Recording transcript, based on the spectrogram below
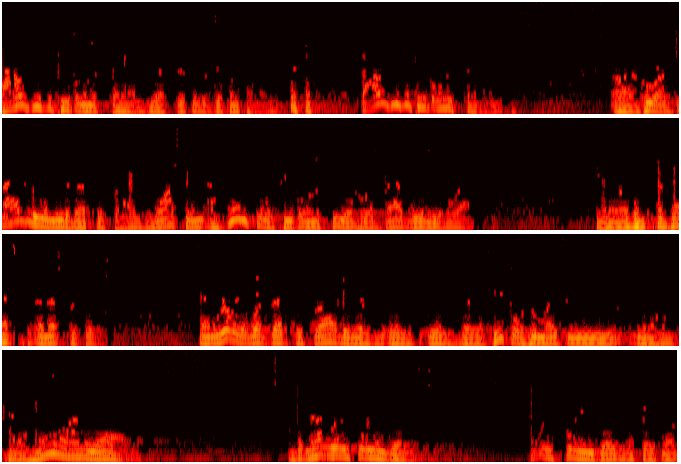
thousands of people in the stands. Yes, this is a different time. thousands of people in the stands uh, who are badly in need of exercise, watching a handful of people in the field who are badly in need of rest. You know, and that's, and that's the truth. And really, what that's describing is, is, is the people who might be, you know, kind of hanging on the edge, but not really fully engaged. Not really fully engaged in the faith, not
